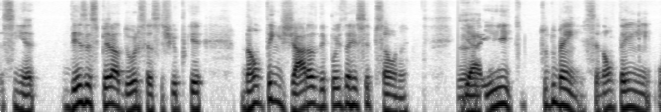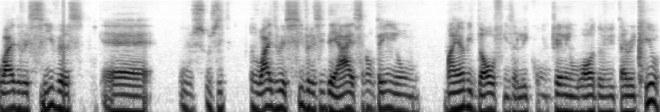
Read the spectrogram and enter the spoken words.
assim, é desesperador se assistir, porque não tem jara depois da recepção, né? É. E aí, tudo bem, você não tem wide receivers é, os, os, wide receivers ideais, você não tem um Miami Dolphins ali com Jalen Waddle e Tyreek Hill,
